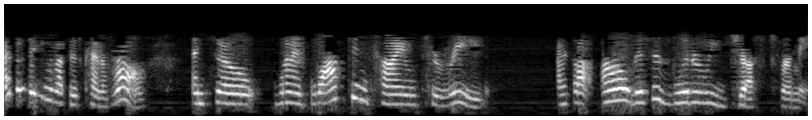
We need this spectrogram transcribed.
I've been thinking about this kind of wrong. And so when I blocked in time to read, I thought, oh, this is literally just for me.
